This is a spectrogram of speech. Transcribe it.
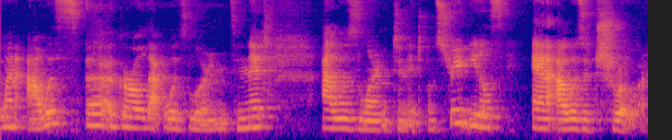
when I was uh, a girl that was learning to knit, I was learning to knit on straight needles and I was a trower.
